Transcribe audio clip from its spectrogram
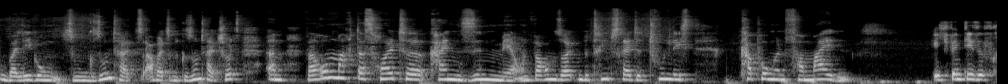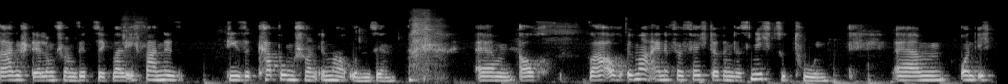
Überlegung zum Gesundheits-, Arbeits- und Gesundheitsschutz. Ähm, warum macht das heute keinen Sinn mehr und warum sollten Betriebsräte tunlichst Kappungen vermeiden? Ich finde diese Fragestellung schon witzig, weil ich fand diese Kappung schon immer Unsinn. ähm, auch war auch immer eine Verfechterin, das nicht zu tun. Ähm, und ich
